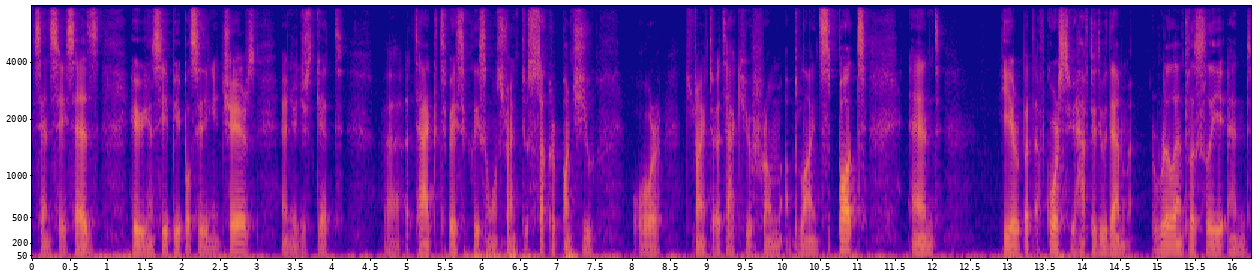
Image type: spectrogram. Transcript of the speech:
sensei says. Here you can see people sitting in chairs, and you just get uh, attacked. Basically, someone's trying to sucker punch you or trying to attack you from a blind spot. And here, but of course, you have to do them relentlessly and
